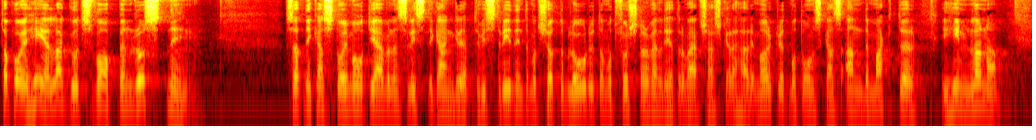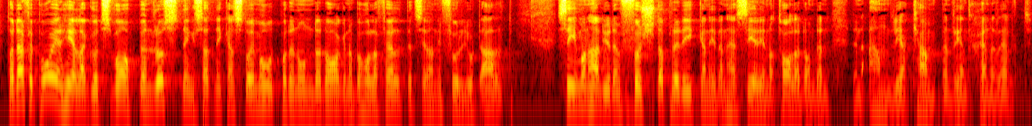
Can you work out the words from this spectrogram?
Ta på er hela Guds vapenrustning så att ni kan stå emot djävulens listiga angrepp. Till vi strider inte mot kött och blod utan mot furstar och väldigheter och världshärskare här i mörkret, mot ondskans andemakter i himlarna. Ta därför på er hela Guds vapenrustning så att ni kan stå emot på den onda dagen och behålla fältet sedan ni fullgjort allt. Simon hade ju den första predikan i den här serien och talade om den, den andliga kampen rent generellt.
